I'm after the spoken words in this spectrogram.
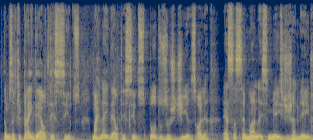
estamos aqui para Ideal Tecidos. Mas na Ideal Tecidos, todos os dias, olha, essa semana, esse mês de janeiro,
